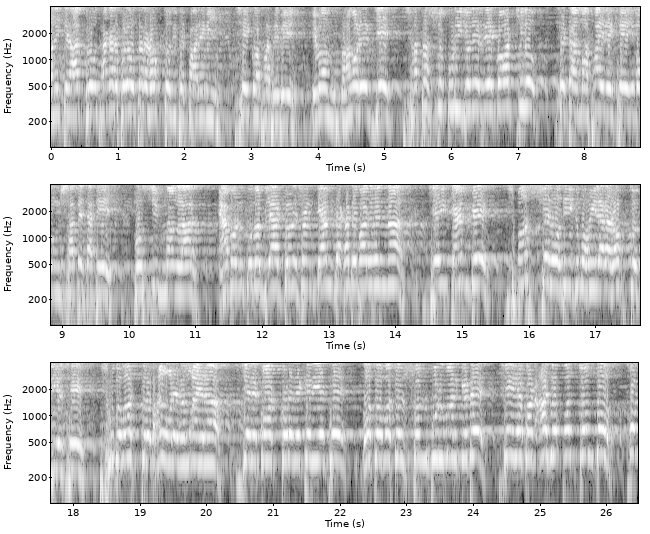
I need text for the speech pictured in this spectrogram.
অনেকের আগ্রহ থাকার ফলেও তারা রক্ত দিতে পারেনি, সেই কথা ভেবে। এবং ভাঙরের যে সাতাশশো কুড়ি জনের রেকর্ড ছিল, সেটা মাথায় রেখে এবং সাথে সাথে পশ্চিম বাংলার এমন কোন ব্লাড ডোনেশন ক্যাম্প দেখাতে পারবেন না, যেই ক্যাম্পে পাঁচশের অধিক মহিলারা রক্ত দিয়েছে। শুধুমাত্র ভাঙড়ের মায়েরা যে রেকর্ড করে রেখে দিয়েছে, গত বছর সোনপুর মার্কেটে সেই রেকর্ড আজও পর্যন্ত কোন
